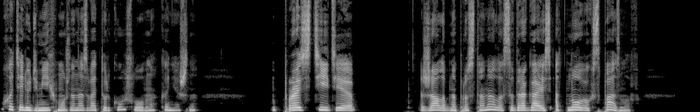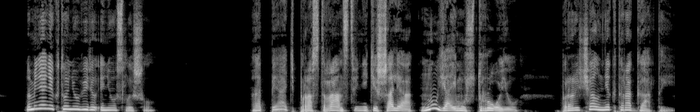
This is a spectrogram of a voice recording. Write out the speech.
Ну, хотя людьми их можно назвать только условно, конечно. «Простите», — жалобно простонала, содрогаясь от новых спазмов. Но меня никто не увидел и не услышал. «Опять пространственники шалят! Ну, я им устрою!» — прорычал некто рогатый.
